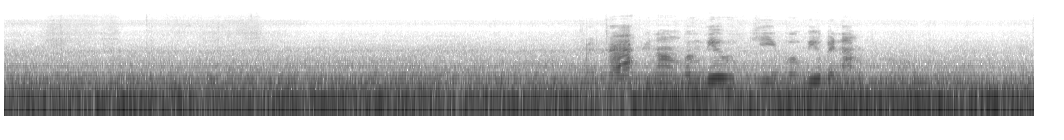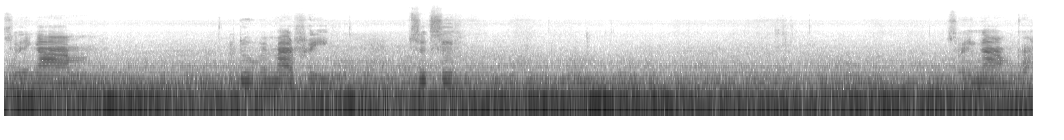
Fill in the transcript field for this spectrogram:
ไปค่ะพี่น้องเบิ้งวิวขี่เบิ้งวิวไปน้ำสวยงาม ดูเป็นมาฟรีซึกๆ สวยงามค่ะ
